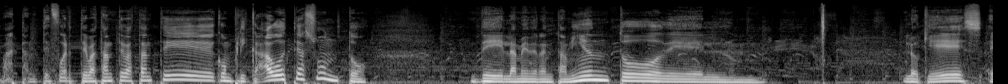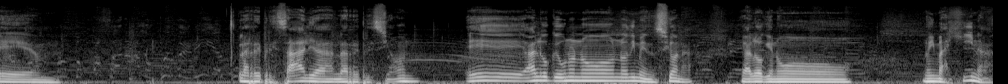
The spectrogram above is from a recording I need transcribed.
Bastante fuerte, bastante, bastante complicado este asunto. Del amedrentamiento, del lo que es eh, la represalia, la represión. Es algo que uno no, no dimensiona. Es algo que no, no imagina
